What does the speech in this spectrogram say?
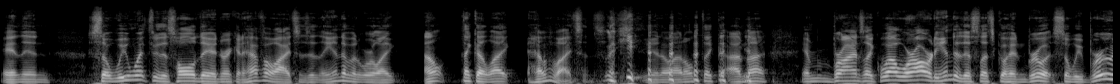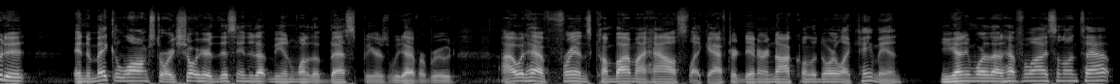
And then, so we went through this whole day of drinking Hefeweizens. At the end of it, we're like, I don't think I like Hefeweizens. You know, I don't think I'm not. And Brian's like, well, we're already into this. Let's go ahead and brew it. So we brewed it. And to make a long story short here, this ended up being one of the best beers we'd ever brewed. I would have friends come by my house like after dinner and knock on the door, like, hey, man, you got any more of that Hefeweizen on tap?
